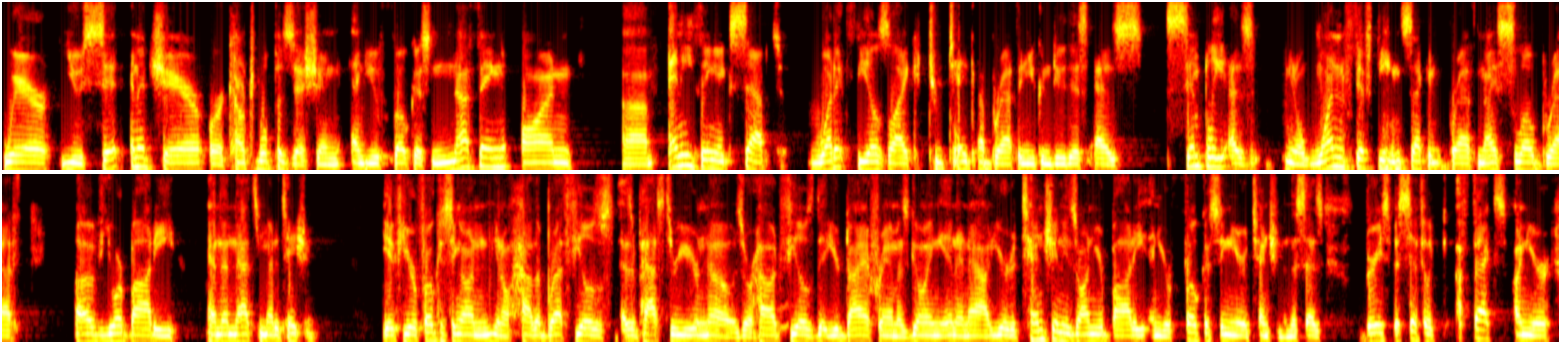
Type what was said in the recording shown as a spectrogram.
where you sit in a chair or a comfortable position and you focus nothing on um, anything except what it feels like to take a breath. And you can do this as simply as, you know, one 15 second breath, nice slow breath of your body. And then that's meditation if you're focusing on you know how the breath feels as it passes through your nose or how it feels that your diaphragm is going in and out your attention is on your body and you're focusing your attention. And this has very specific effects on your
